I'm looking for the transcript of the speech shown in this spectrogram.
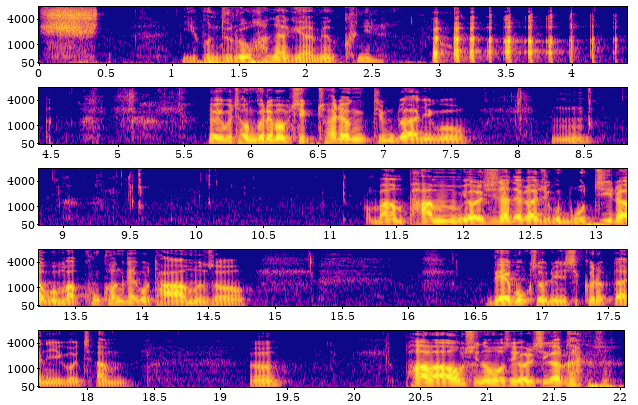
쉿, 이분들을 화나게 하면 큰일. 여기 뭐 정글의 법칙 촬영팀도 아니고, 음? 밤, 밤 10시 다 돼가지고 못 지라고 막 쿵쾅대고 다 하면서 내 목소리는 시끄럽다니 이거 참, 어? 밤 9시 넘어서 10시가 가서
